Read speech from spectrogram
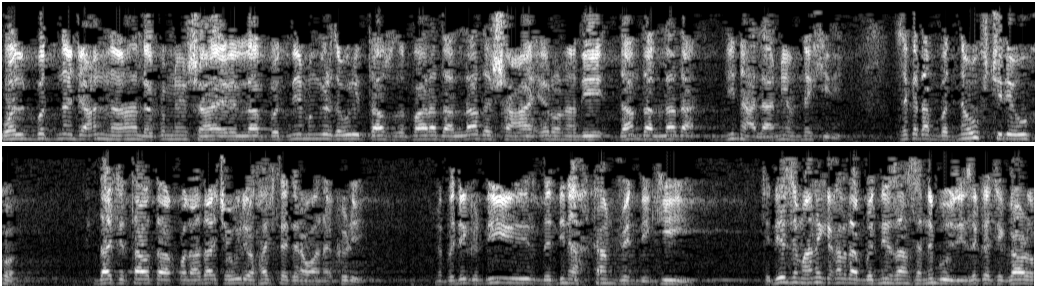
والبدن جعلنا لكم من شعائر الله بدنی منګر د ولی تاسو د پاره د الله د شعائر نه دی دا د الله د دین علامه نه کیدی ځکه دا بدنه اوخ چې دی اوخ دا چې تاسو ته قلادا چې ویل حج ته روانه کړی نو په دې کې ډیر د دین احکام ژوند کی چې دې زمانه کې خلک د بدنی ځان سره نه بوزي ځکه چې گاړو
